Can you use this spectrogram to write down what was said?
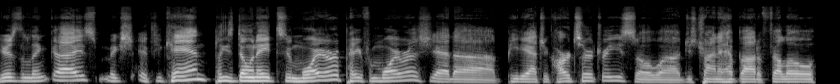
Here's the link, guys. Make sure if you can, please donate to Moira. Pay for Moira. She had uh, pediatric heart surgery, so uh, just trying to help out a fellow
